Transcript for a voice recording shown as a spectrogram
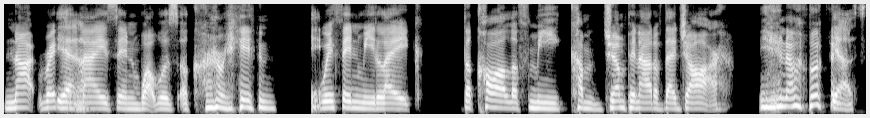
Not recognizing yeah. what was occurring eh. within me, like, the call of me come jumping out of that jar, you know? yes.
